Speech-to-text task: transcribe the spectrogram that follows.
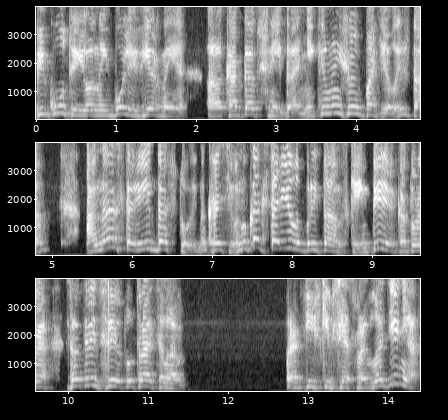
бегут ее наиболее верные э, когда-тошние данники, ну ничего не поделаешь, да, она стареет достойно, красиво. Ну как старела Британская империя, которая за 30 лет утратила практически все свои владения,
